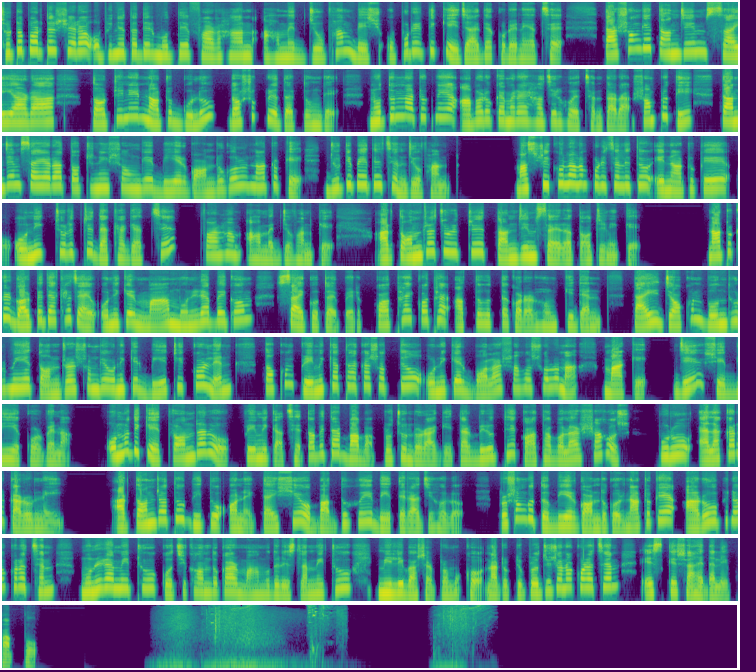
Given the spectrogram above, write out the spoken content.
ছোট পর্দার সেরা অভিনেতাদের মধ্যে ফারহান আহমেদ জোফান বেশ উপরের দিকেই জায়গা করে নিয়েছে। তার সঙ্গে তানজিম, সাইয়ারা তটিনের নাটকগুলো দর্শকপ্রিয়তার তুঙ্গে। নতুন নাটক নিয়ে আবারও ক্যামেরায় হাজির হয়েছেন তারা। সম্প্রতি তানজিম, সাইয়ারা তটিনীর সঙ্গে বিয়ের গন্ডগোল নাটকে জুটি বেঁধেছেন জোফান মাসরিকুল আলম পরিচালিত এই নাটকে অনিক চরিত্রে দেখা গেছে ফারহান আহমেদ জোভানকে, আর তন্দ্রা চরিত্রে তানজিম সাইরা তটিনীকে নাটকের গল্পে দেখা যায় অনিকের মা মনিরা বেগম সাইকো টাইপের কথায় কথায় আত্মহত্যা করার হুমকি দেন। তাই যখন বন্ধুর মেয়ে তন্দ্রার সঙ্গে অনিকের বিয়ে ঠিক করলেন, তখন প্রেমিকা থাকা সত্ত্বেও অনিকের বলার সাহস হল না মাকে যে সে বিয়ে করবে না। অন্যদিকে তন্দ্রারও প্রেমিক আছে, তবে তার বাবা প্রচণ্ড রাগী, তার বিরুদ্ধে কথা বলার সাহস পুরো এলাকার কারণ নেই। আর তন্দ্রা তো ভীতু অনেক, তাই সেও বাধ্য হয়ে বিয়েতে রাজি হলো। প্রসঙ্গত বিয়ের গণ্ডগোল নাটকে আরও অভিনয় করেছেন মনিরা মিঠু, কচি খন্দকার মাহমুদুল ইসলাম মিঠু, মিলি বাসার প্রমুখ। নাটকটি প্রযোজনা করেছেন এস কে শাহেদ আলী পাপ্পু।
